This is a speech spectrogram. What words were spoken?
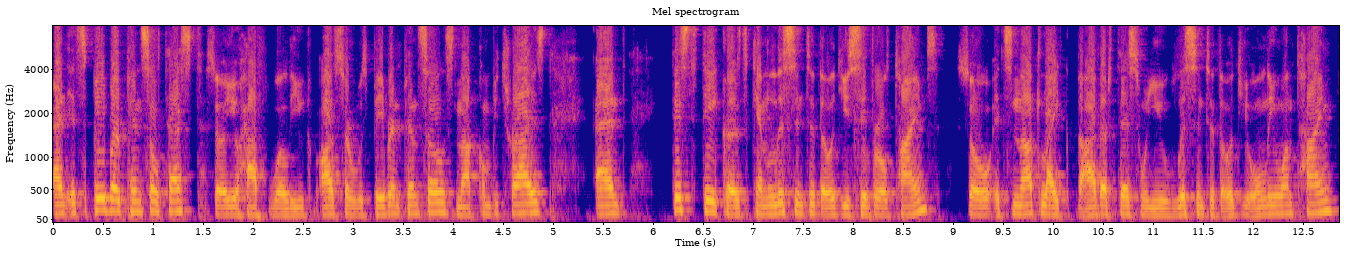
And it's paper pencil test. So you have, well, you answer with paper and pencils, not computerized. And test takers can listen to the audio several times. So it's not like the other test when you listen to the audio only one time.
